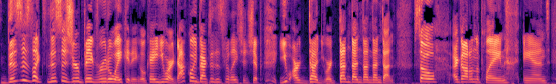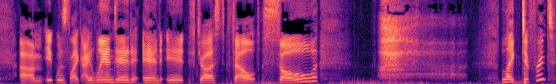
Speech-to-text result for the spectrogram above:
this is like, this is your big rude awakening, okay? You are not going back to this relationship. You are done. You are done, done, done, done, done. So I got on the plane and um, it was like I landed and it just felt so. like different.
